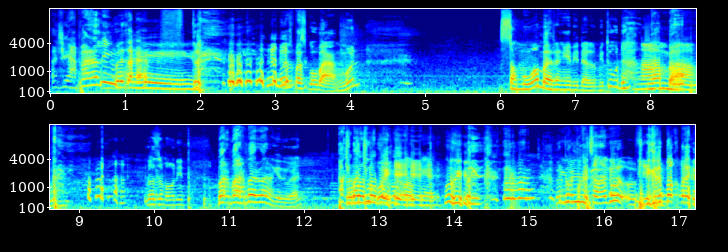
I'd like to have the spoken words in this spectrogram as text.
anjing apa nih bahasa kan? Terus, terus pas gua bangun, semua barang yang di dalam itu udah Ngambang. ngambang. Gua langsung bangunin, bar bar bar bar gitu kan. Pakai Bar, baju, bar, bar, bar, Oke. Bar bar, bar bar pakai celana dulu. Iya. Digerebek mereka.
